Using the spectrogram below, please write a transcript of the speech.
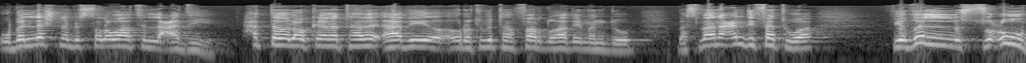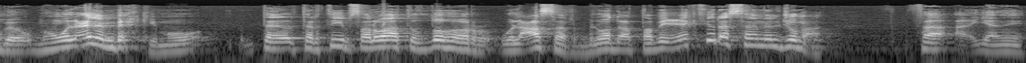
وبلشنا بالصلوات العادية. حتى ولو كانت هذه- رتبتها فرض وهذه مندوب. بس ما أنا عندي فتوى في ظل الصعوبة ما هو العلم بيحكي ت- ترتيب صلوات الظهر والعصر بالوضع الطبيعي كثير أسهل من الجمعة. فيعني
